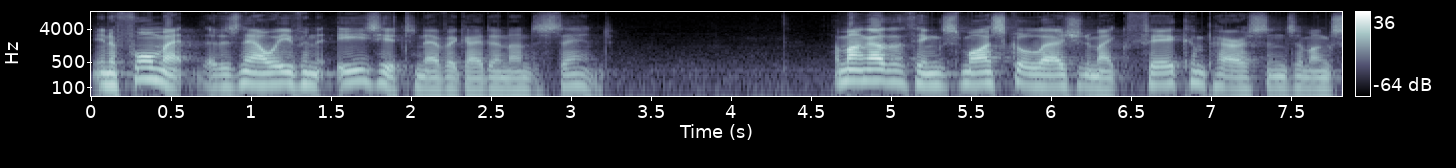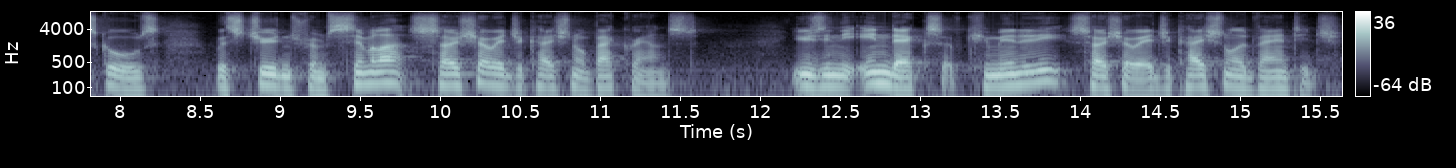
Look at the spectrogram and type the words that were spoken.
in a format that is now even easier to navigate and understand. Among other things, my school allows you to make fair comparisons among schools with students from similar socio-educational backgrounds using the Index of Community Socio-Educational Advantage,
